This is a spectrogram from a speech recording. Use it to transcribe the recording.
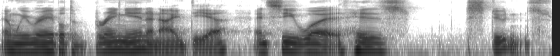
And we were able to bring in an idea and see what his students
